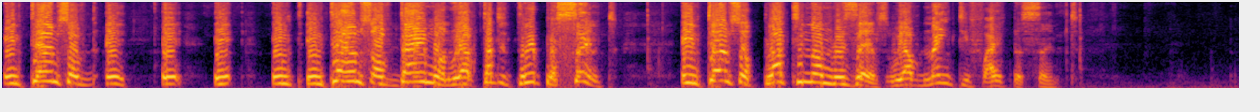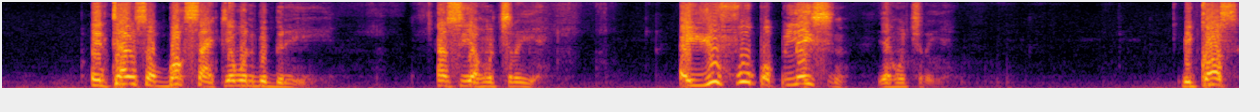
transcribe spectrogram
In terms of uh, in, in, in terms of diamond, we have 33%. In terms of platinum reserves, we have 95%. in terms of bauxite bebree nso yɛn ho kyerɛ yɛn a youthful population kyerɛ because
